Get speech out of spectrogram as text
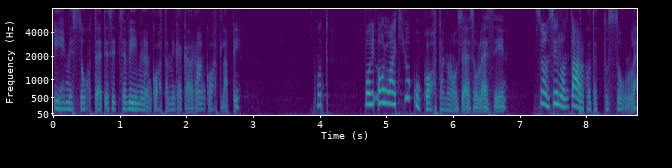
ihmissuhteet ja sitten se viimeinen kohta, mikä käydään kohta läpi. Mutta voi olla, että joku kohta nousee sulle esiin. Se on silloin tarkoitettu sulle.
